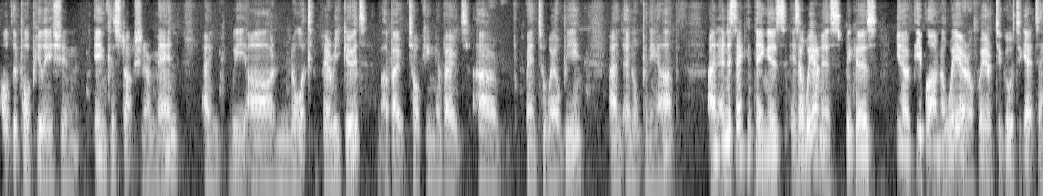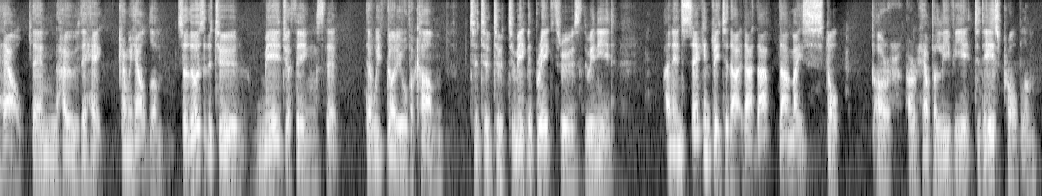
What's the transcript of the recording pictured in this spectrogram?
of the population in construction are men, and we are not very good about talking about our mental well-being and, and opening up. And and the second thing is is awareness because you know if people aren't aware of where to go to get to help, then how the heck can we help them? So those are the two major things that that we've got to overcome to, to, to, to make the breakthroughs that we need. And then secondary to that, that that that might stop or or help alleviate today's problem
